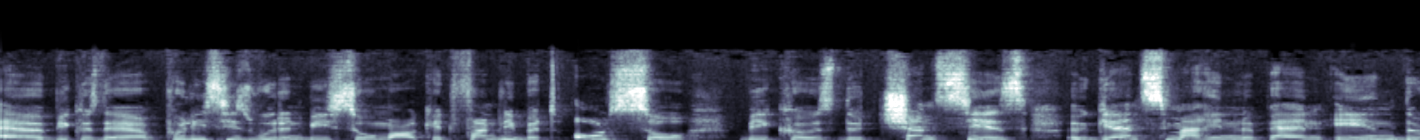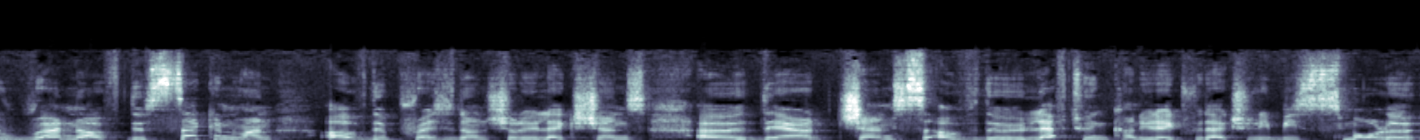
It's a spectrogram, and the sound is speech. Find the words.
uh, because their policies wouldn't be so market friendly, but also because the chances against Marine Le Pen in the runoff, the second run of the presidential elections, their chance of the left-wing candidate would actually be smaller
